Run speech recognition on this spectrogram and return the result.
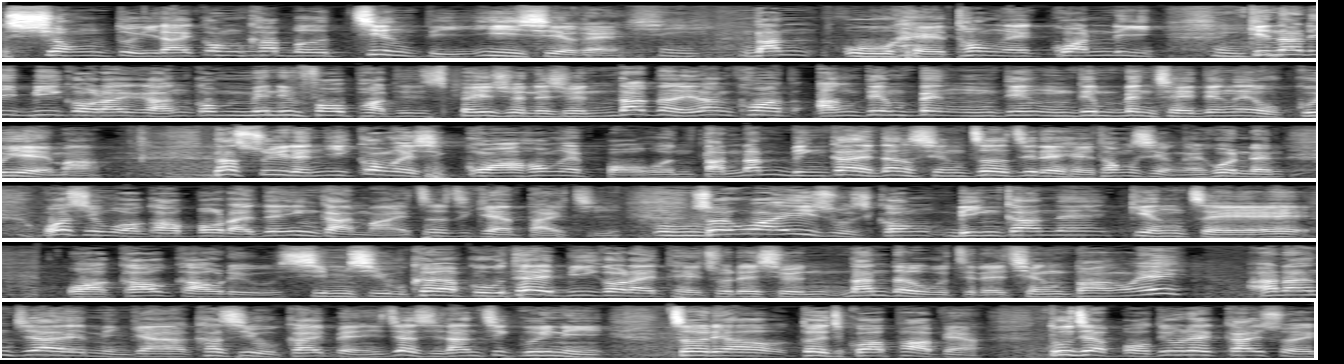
相对来讲较无政治意识的，咱有系统的管理。今仔日美国来讲讲 meaningful participation 的时阵，咱会咱看红灯变黄灯，黄灯变青灯的有几个嘛？那虽然伊讲的是官方的部分，但咱民间会当先做这个系统性的训练。我想外交部。内底应该嘛会做这件代志，所以我的意思是讲，民间的经济的外交交流，是毋是有可能具体美国来提出的时阵，咱都有一个清单，诶，啊，咱这的物件确实有改变，或者是咱这几年做做了对一寡拍拼。拄则部长咧解说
